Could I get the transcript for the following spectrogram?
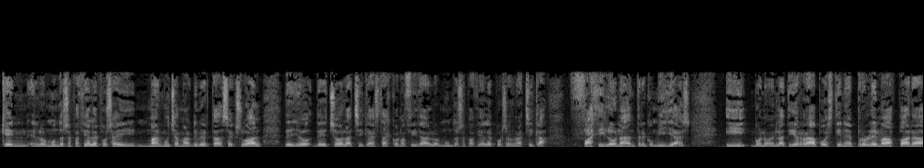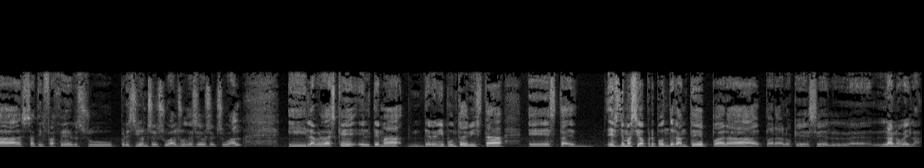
que en, los mundos espaciales pues hay más, mucha más libertad sexual. De, ello, de hecho, la chica esta es conocida en los mundos espaciales por ser una chica facilona, entre comillas, y bueno, en la Tierra pues tiene problemas para satisfacer su presión sexual, su deseo sexual. Y la verdad es que el tema, desde mi punto de vista, eh, está, es demasiado preponderante para, para lo que es la novela.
